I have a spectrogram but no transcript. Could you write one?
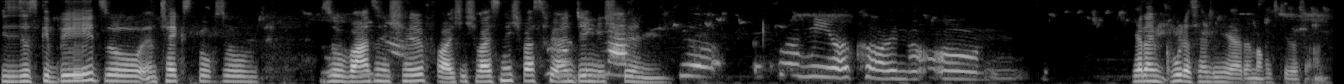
dieses Gebet so im Textbuch so, so wahnsinnig hilfreich. Ich weiß nicht, was für ein Ding ich bin. Mir keine Ahnung. Ja, dann hol das Handy her, dann mache ich dir das an.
